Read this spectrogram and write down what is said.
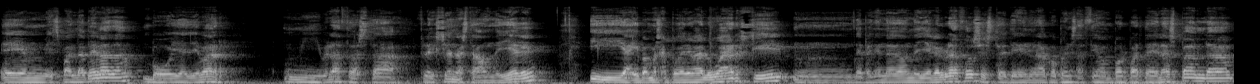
espalda pegada, voy a llevar mi brazo hasta flexión hasta donde llegue y ahí vamos a poder evaluar si, mm, dependiendo de dónde llegue el brazo, si estoy teniendo una compensación por parte de la espalda,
